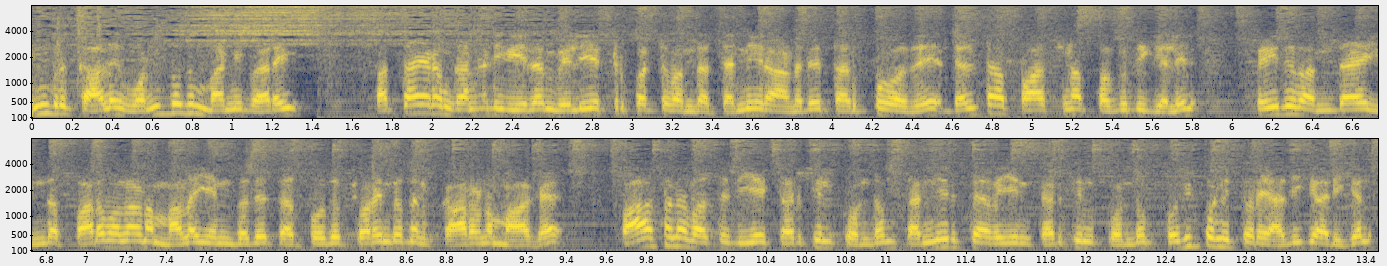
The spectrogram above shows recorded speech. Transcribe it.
இன்று காலை ஒன்பது மணி வரை பத்தாயிரம் கனஅடி வீதம் வெளியேற்றப்பட்டு வந்த தண்ணீரானது தற்போது டெல்டா பாசன பகுதிகளில் பெய்து வந்த இந்த பரவலான மழை என்பது தற்போது குறைந்ததன் காரணமாக பாசன வசதியை கருத்தில் கொண்டும் தண்ணீர் தேவையின் கருத்தில் கொண்டும் பொதுப்பணித்துறை அதிகாரிகள்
